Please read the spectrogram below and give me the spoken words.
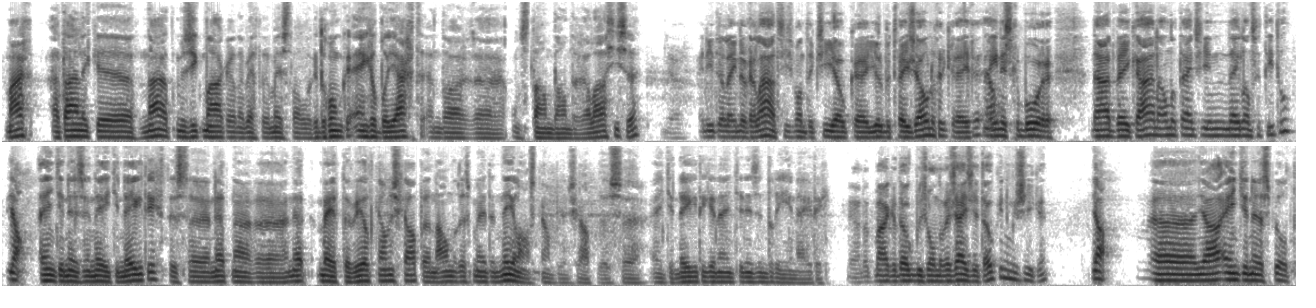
maar uiteindelijk, na het muziek maken, dan werd er meestal gedronken en gebiljart. En daar ontstaan dan de relaties, hè. En niet alleen de relaties, want ik zie ook, uh, jullie hebben twee zonen gekregen. Ja. Eén is geboren na het WK en de andere tijdens in de Nederlandse titel? Ja, eentje is in 1990, dus uh, net, naar, uh, net met de wereldkampioenschap. En de andere is met het Nederlands kampioenschap. Dus eentje 90 en eentje is in 93. Ja, dat maakt het ook bijzonder. En zij zit ook in de muziek, hè? Ja, ja eentje speelt,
